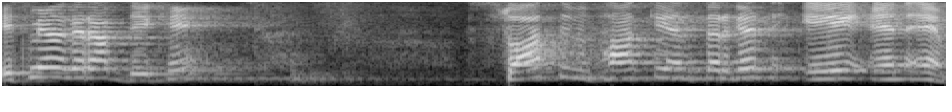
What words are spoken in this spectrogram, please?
इसमें अगर आप देखें, स्वास्थ्य विभाग के अंतर्गत ए एन एम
